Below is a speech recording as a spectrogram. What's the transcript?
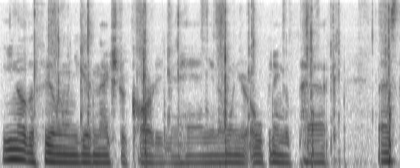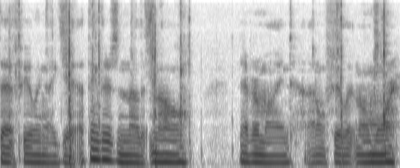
You know the feeling when you get an extra card in your hand, you know, when you're opening a pack. That's that feeling I get. I think there's another. No, never mind. I don't feel it no more.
